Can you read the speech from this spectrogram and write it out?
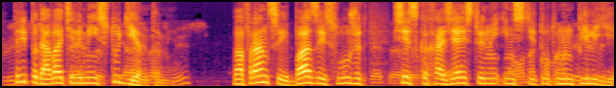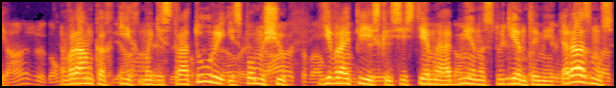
преподавателями и студентами. Во Франции базой служит сельскохозяйственный институт Монпелье. В рамках их магистратуры и с помощью европейской системы обмена студентами Erasmus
